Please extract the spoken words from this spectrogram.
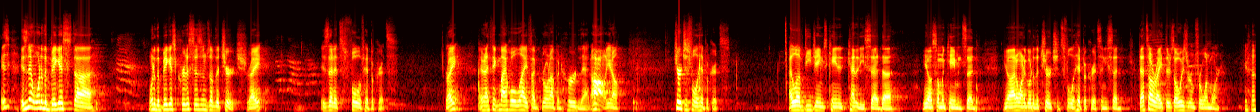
Isn't it one of the biggest, uh, one of the biggest criticisms of the church, right? Is that it's full of hypocrites, right? I mean, I think my whole life I've grown up and heard that. Oh, you know, church is full of hypocrites. I love D. James Kennedy said, uh, you know, someone came and said, you know, I don't want to go to the church, it's full of hypocrites. And he said, that's all right, there's always room for one more.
